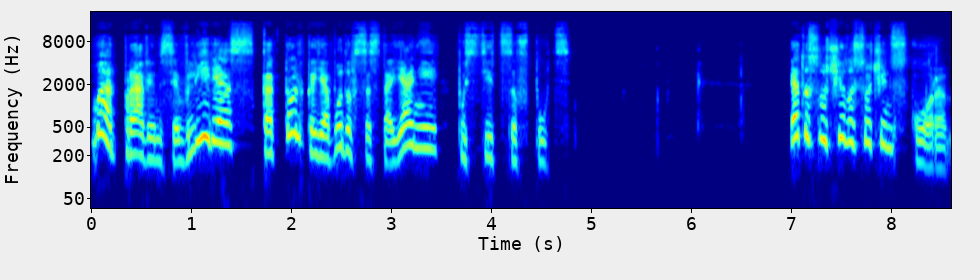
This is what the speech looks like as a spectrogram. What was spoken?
Мы отправимся в Лириас, как только я буду в состоянии пуститься в путь». Это случилось очень скоро,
